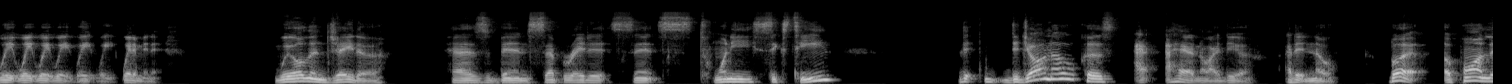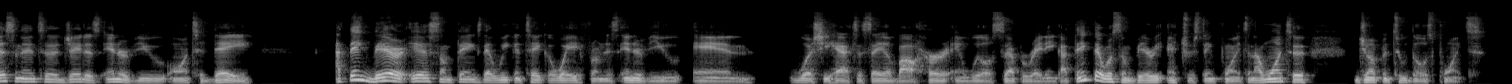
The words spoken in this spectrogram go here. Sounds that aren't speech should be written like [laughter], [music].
wait, wait, wait, wait, wait, wait, wait a minute. Will and Jada has been separated since 2016. Did, did y'all know? Because I, I had no idea. I didn't know. But upon listening to Jada's interview on today, I think there is some things that we can take away from this interview and what she had to say about her and Will separating. I think there were some very interesting points, and I want to jump into those points.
